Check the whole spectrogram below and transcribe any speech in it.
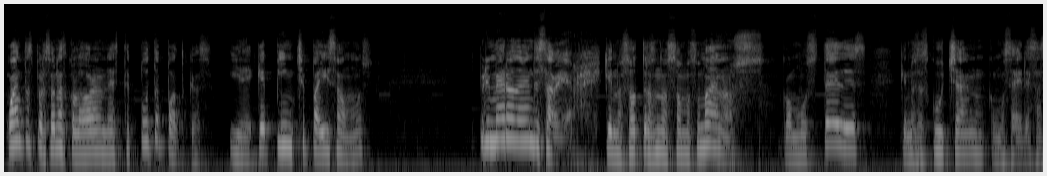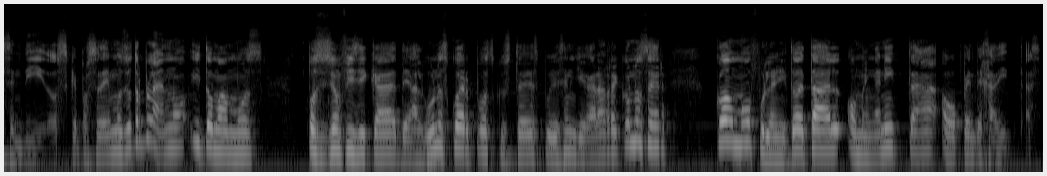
cuántas personas colaboran en este puto podcast y de qué pinche país somos, primero deben de saber que nosotros no somos humanos, como ustedes que nos escuchan como seres ascendidos, que procedemos de otro plano y tomamos posición física de algunos cuerpos que ustedes pudiesen llegar a reconocer como fulanito de tal o menganita o pendejaditas.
